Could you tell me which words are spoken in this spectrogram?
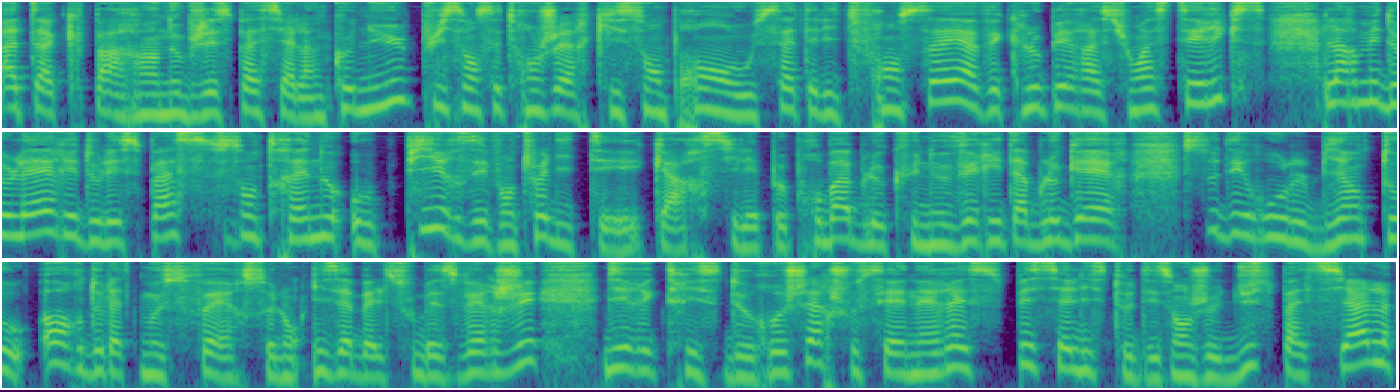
Attaque par un objet spatial inconnu, puissance étrangère qui s'en prend aux satellites français avec l'opération Astérix, l'armée de l'air et de l'espace s'entraîne aux pires éventualités. Car s'il est peu probable qu'une véritable guerre se déroule bientôt hors de l'atmosphère, selon Isabelle Soubès-Verger, directrice de recherche au CNRS, spécialiste des enjeux du spatial,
